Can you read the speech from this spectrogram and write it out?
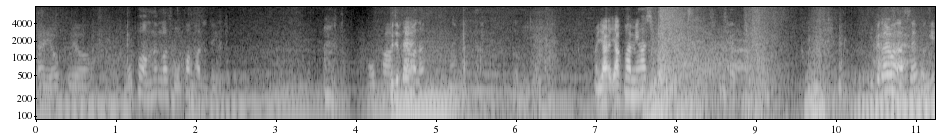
자리 없고요. 오판 없는 것은 오판 가도 돼. 오파. 그제 네. 어, 약 약파밍 하시고. 이렇게 떨궈놨어요 여기?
